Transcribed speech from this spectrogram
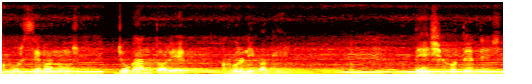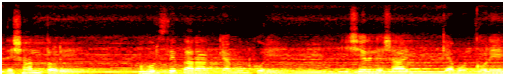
ঘুরছে মানুষ যুগান্তরের ঘূর্ণিপাকে দেশ হতে দেশ দেশান্তরে ঘুরছে তারা কেমন করে? কিসের নেশায় কেমন করে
